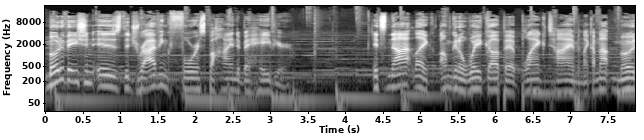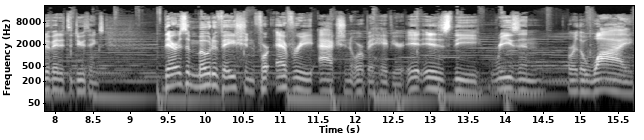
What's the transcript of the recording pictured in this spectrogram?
Motivation is the driving force behind a behavior. It's not like I'm going to wake up at blank time and like I'm not motivated to do things. There is a motivation for every action or behavior. It is the reason or the why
